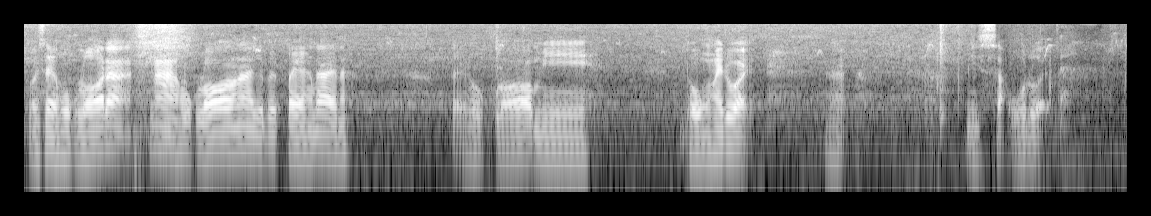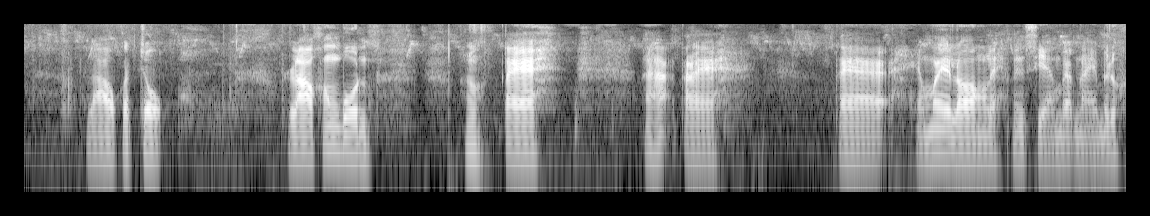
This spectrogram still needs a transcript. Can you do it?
ไว้ใส่หกล้อนะหน้าหกล้อน่าจะไปแปลงได้นะ ใส่หกล้อมีธงให้ด้วยนะมีเสาด้วยราวกระจกราวข้างบนแต่นะฮะแต่แต่ยังไม่ได้ลองเลยเป็นเสียงแบบไหนไม่รู้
